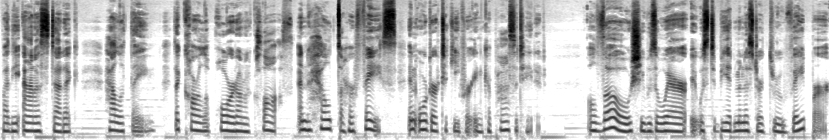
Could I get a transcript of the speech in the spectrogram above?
by the anesthetic halothane that Karla poured on a cloth and held to her face in order to keep her incapacitated. Although she was aware it was to be administered through vapor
